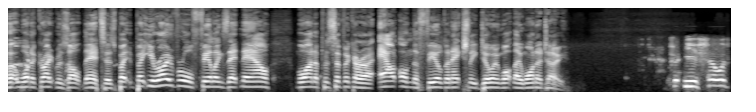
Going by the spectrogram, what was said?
Well, what a great result that is. But, but your overall feelings that now Moana Pacifica are out on the field and actually doing what they want to do? Yes, it was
